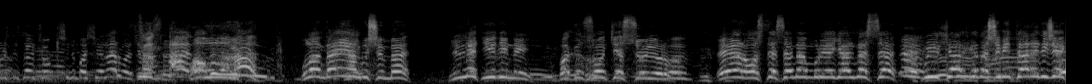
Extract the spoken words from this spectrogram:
Konuşursan çok kişinin başı yanar mı? Sus lan! Ulan ha! Ulan ben yanmışım be! Millet iyi dinleyin. Bakın son kez söylüyorum. Eğer hostes hemen buraya gelmezse bu iki arkadaşım intihar edecek.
